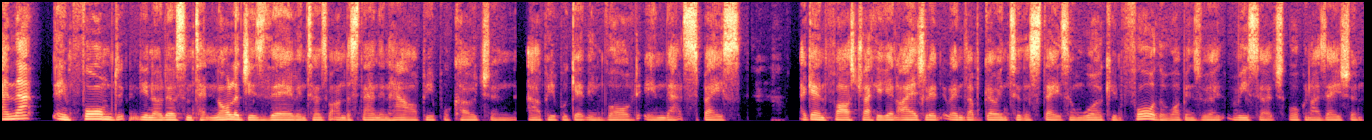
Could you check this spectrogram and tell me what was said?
and that informed you know there's some technologies there in terms of understanding how people coach and how people get involved in that space. Again fast track again i actually ended up going to the states and working for the robbins Re- research organization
